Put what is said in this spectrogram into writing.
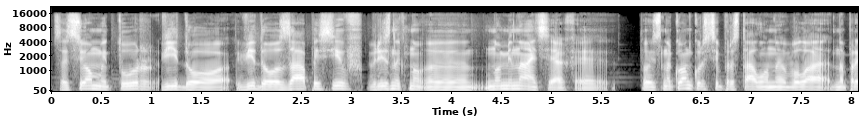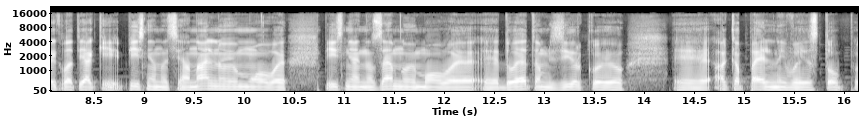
Це сьомий тур відео, відеозаписів в різних різних ну, е, номінаціях. Е, тобто на конкурсі представлена була, наприклад, як і пісня національної мови, пісня іноземної мови, е, дуетом зіркою, акапельний виступ,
